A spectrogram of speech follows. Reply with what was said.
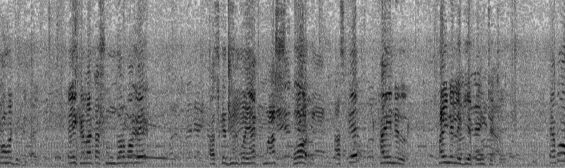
সহযোগিতায় এই খেলাটা সুন্দরভাবে আজকে দীর্ঘ এক মাস পর আজকে ফাইনাল, ফাইনালে গিয়ে পৌঁছেছে। এবং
